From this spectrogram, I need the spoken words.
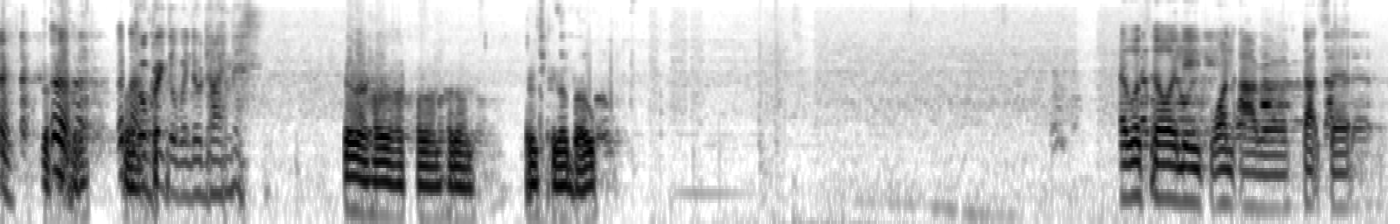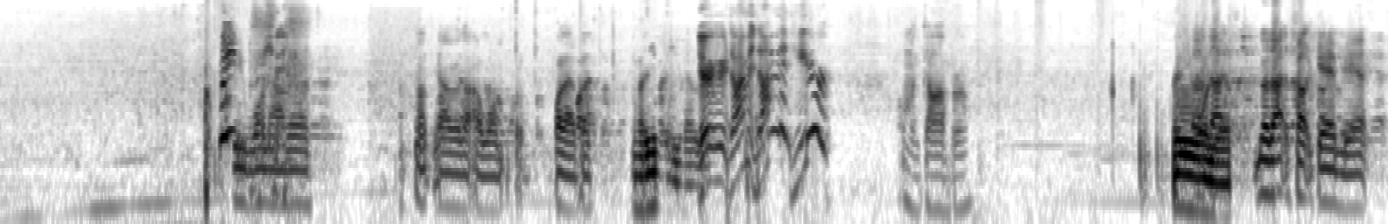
Don't break the window, Diamond. No, no, hold on, hold on, hold on. I need to get a bow. I literally need one arrow. That's it. Need one arrow. Not the arrow that I want, but whatever. I even know. Here, here, Diamond, Diamond, here. Oh my god, bro. No, that, no that's not game yet.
